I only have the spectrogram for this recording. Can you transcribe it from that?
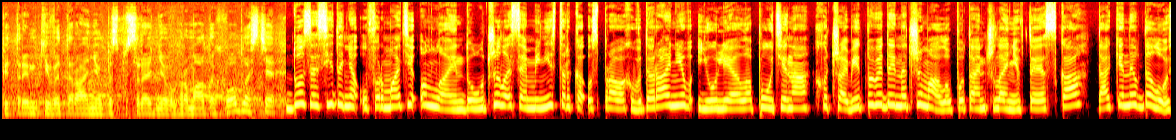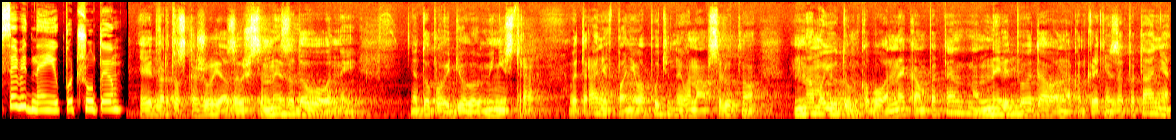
підтримки ветеранів безпосередньо в громадах в області. До засідання у форматі онлайн долучилася міністерка у справах ветеранів Юлія Лапутіна. Хоча відповідей на чимало питань членів ТСК так і не вдалося від неї почути. Я відверто скажу, я залишився незадоволений доповіддю міністра ветеранів пані Лапутіної. Вона абсолютно, на мою думку, була некомпетентна, не відповідала на конкретні запитання.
